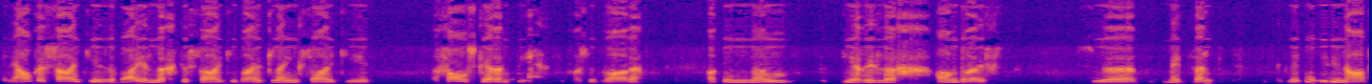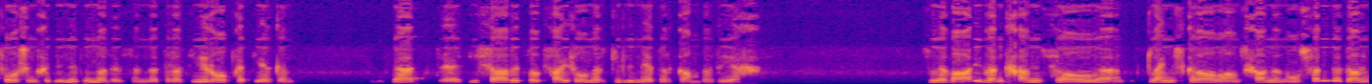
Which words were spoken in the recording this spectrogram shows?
En elke saadjie is 'n baie ligte saadjie, baie klein saadjie het 'n valskermpie as dit ware wat hom nou deur die lug aandryf. So met wind. Ek weet nie wie die navorsing gedoen het nie, maar dit is in literatuur opgeteken dat uh, die sade tot 500 km kan beweeg. So waar die wind gaan sal uh, klein skraalhans gaan en ons vind dit dan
